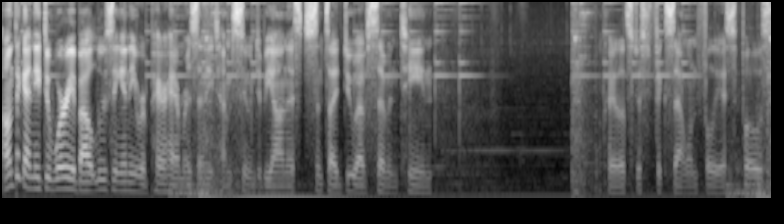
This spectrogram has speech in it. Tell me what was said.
I don't think I need to worry about losing any repair hammers anytime soon, to be honest, since I do have 17. Okay, let's just fix that one fully, I suppose.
